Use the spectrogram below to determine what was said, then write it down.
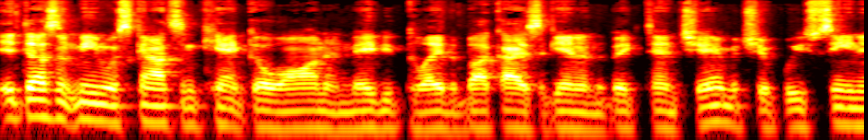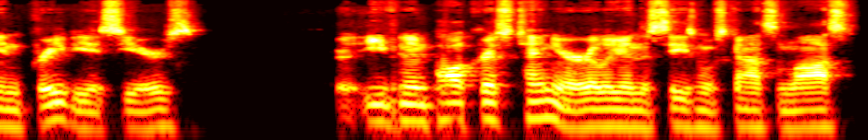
it doesn't mean Wisconsin can't go on and maybe play the Buckeyes again in the Big Ten championship. We've seen in previous years, even in Paul Chryst tenure earlier in the season, Wisconsin lost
